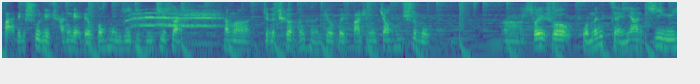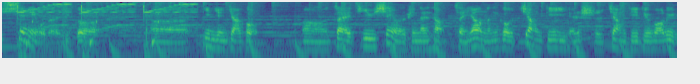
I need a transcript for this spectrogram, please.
把这个数据传给这个公控机进行计算。那么这个车很可能就会发生交通事故，嗯，所以说我们怎样基于现有的一个呃硬件架构，嗯，在基于现有的平台上，怎样能够降低延时、降低丢包率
